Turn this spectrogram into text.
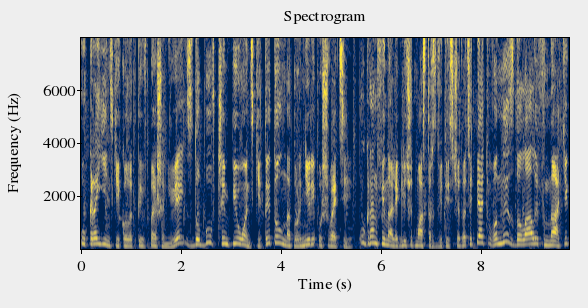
Український колектив Passion UA здобув чемпіонський титул на турнірі у Швеції. У гранд-фіналі Glitched Masters 2025 вони здолали Fnatic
